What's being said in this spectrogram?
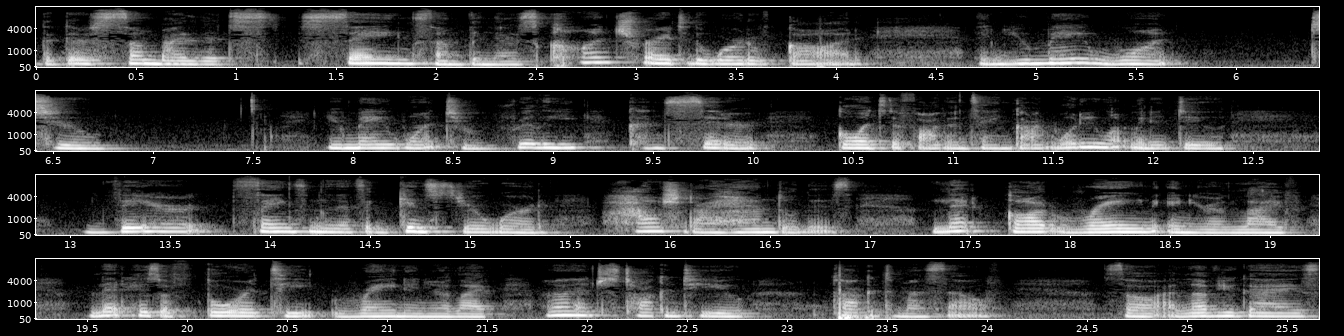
that there's somebody that's saying something that's contrary to the Word of God, then you may want to you may want to really consider going to the Father and saying, God, what do you want me to do? They're saying something that's against your word. How should I handle this? Let God reign in your life. Let his authority reign in your life. I'm not just talking to you, I'm talking to myself. So I love you guys,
